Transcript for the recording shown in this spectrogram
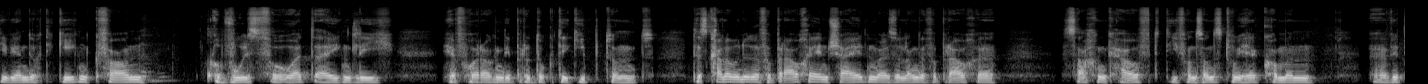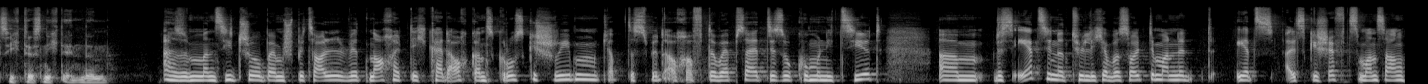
die werden durch die Gegend gefahren, obwohl es vor Ort eigentlich hervorragende Produkte gibt. Und das kann aber nur der Verbraucher entscheiden, weil solange der Verbraucher Sachen kauft, die von sonst woher kommen, äh, wird sich das nicht ändern. Also man sieht schon, beim Spital wird Nachhaltigkeit auch ganz groß geschrieben. Ich glaube, das wird auch auf der Webseite so kommuniziert. Ähm, das ehrt sie natürlich, aber sollte man nicht jetzt als Geschäftsmann sagen,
